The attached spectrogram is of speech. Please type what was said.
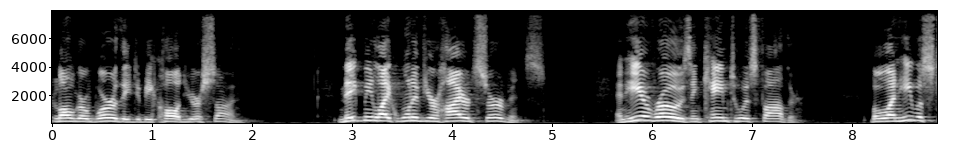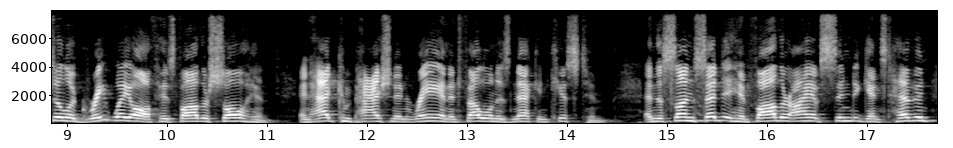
longer worthy to be called your son. Make me like one of your hired servants. And he arose and came to his father. But when he was still a great way off, his father saw him and had compassion and ran and fell on his neck and kissed him. And the son said to him, Father, I have sinned against heaven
